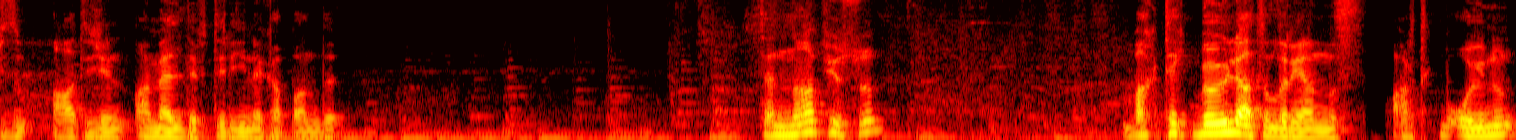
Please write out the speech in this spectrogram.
Bizim Hatice'nin amel defteri yine kapandı. Sen ne yapıyorsun? Bak tek böyle atılır yalnız. Artık bu oyunun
